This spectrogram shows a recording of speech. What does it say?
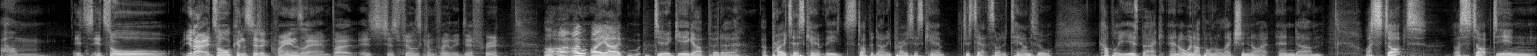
um, it's it's all you know, it's all considered Queensland, but it just feels completely different. I I, I uh, did a gig up at a, a protest camp, the Stop Adani protest camp, just outside of Townsville, a couple of years back, and I went up on election night, and um, I stopped. I stopped in.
